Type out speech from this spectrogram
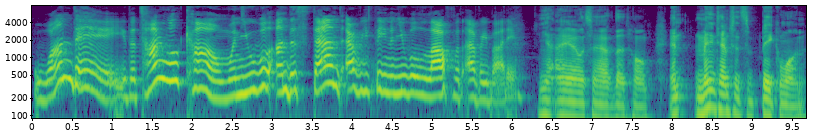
one day the time will come when you will understand everything and you will laugh with everybody. yeah, I also have that hope, and many times it's a big one.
